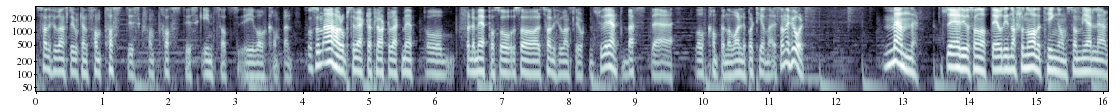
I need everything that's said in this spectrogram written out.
Sandefjord Venstre gjort en fantastisk, fantastisk innsats i valgkampen. Så som jeg har observert og klart å være med på, følge med på, så, så har Sandefjord Venstre gjort den suverent beste valgkampen av alle partiene her i Sandefjord. Men så er det jo sånn at det er jo de nasjonale tingene som gjelder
